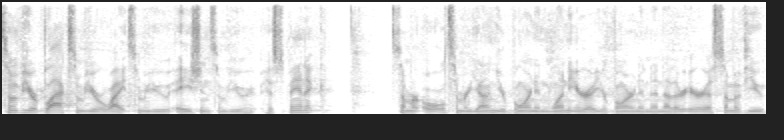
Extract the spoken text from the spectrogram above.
Some of you are black, some of you are white, some of you Asian, some of you are Hispanic. Some are old, some are young. You're born in one era, you're born in another era. Some of you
